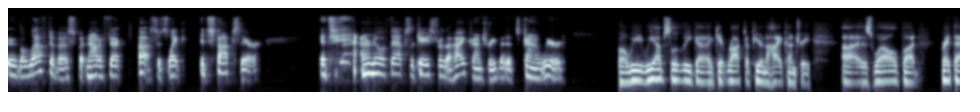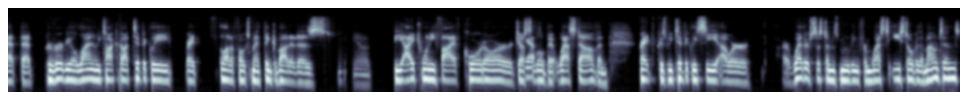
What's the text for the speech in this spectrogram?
or the left of us, but not affect us. It's like it stops there. It's I don't know if that's the case for the high country, but it's kind of weird. Well, we we absolutely get rocked up here in the high country uh, as well, but right? That that proverbial line we talk about typically, right? A lot of folks might think about it as you know the I twenty five corridor or just yep. a little bit west of, and right because we typically see our our weather systems moving from west to east over the mountains,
